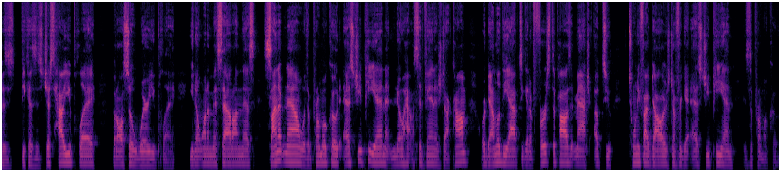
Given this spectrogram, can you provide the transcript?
because because it's just how you play, but also where you play. You don't want to miss out on this. Sign up now with a promo code SGPN at nohouseadvantage.com or download the app to get a first deposit match up to $25. Don't forget SGPN is the promo code.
